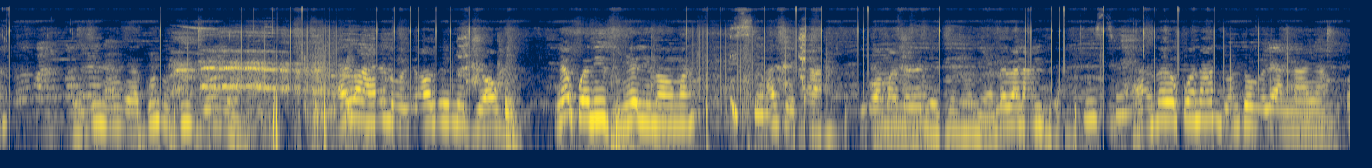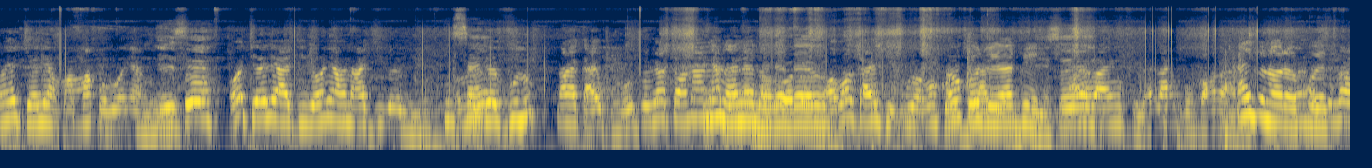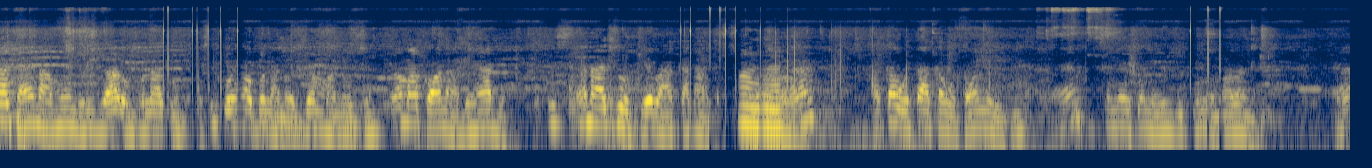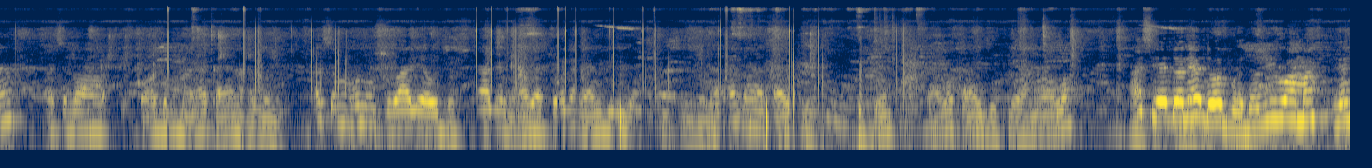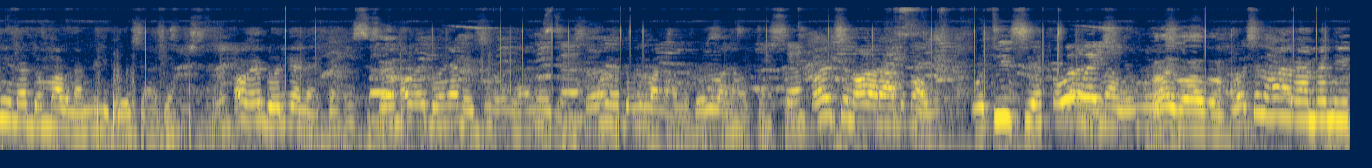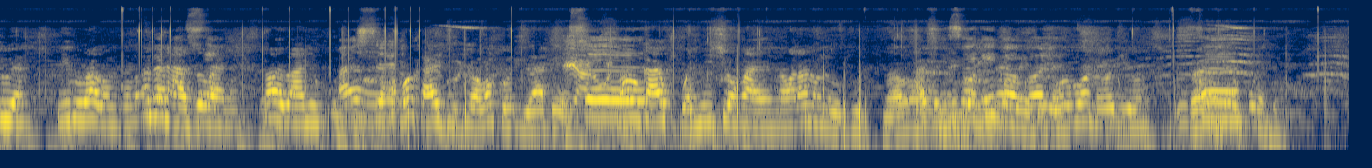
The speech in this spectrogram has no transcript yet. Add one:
Ezinụlọ ya kunu kuzi ụlọ. Ele anyị lụrụ ya ọrụ imeji ọgwụ. Nyekwe n'izu nyeli n'ọnwa. Asị ka nke ọma mere n'ezinụlọ ya na ndụ ya emewekwuo na ndụ ndụ bụrụ ya n'anya onye chele ya mma mmakpọrọ onye ahụ o chere ya jiri onye ahụ na-ajịghị eriri omete bulu na ka anyị kwuru otorịọta n'anya ọbọ ka anyị ji kwuru ọbọ ka ya dị ebe anyị kwuru anyị kwuru ka ọ ghara anyị kwe ka anyị na-amụ ndụ ibi arụ onye ọbụla na-eje mma n'oche ọma ka ọ na-adị na-ajụ oke ebe aka na aka weta aka weta ọ na ebi Chineke na-ezukwa unu mara na asịla ka ọ dị mma ya ka ya na-alụ m asị m unu sụgharịa ụzọ sụgharịa na ọrịa chụọrọ na ndị Igbo ya ka anyị kwuru ka anyị jikwa ya n'ọwa a sị edo na-edo obu edo iru ọma ihe niile dị mma bụ na mmiri ka o si abịa ọ ga-edoli ya na-eke ọ ga-edo onye na ezinụlọ ya n'oge ọ edo edoluwa na abụ doluwa na ụtụ onye si na ọ ghara adịghị ọgwụ otu isi osi na ọ eme n'iru ya iru ahụ ndị ebe na-azụ anyị n'ọrụ anyị kwuru ọ ka anyị ji bịa ọgwụ ka o ji adịghị dị ọrụ ka anyị kwukwe n'isi onwe anyị na ọ nanọ n'obu a sị biko na oyi o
